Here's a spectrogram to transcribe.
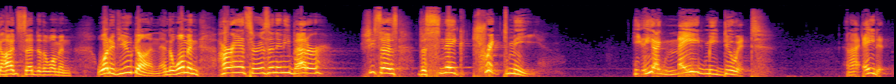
God said to the woman, What have you done? And the woman, her answer isn't any better. She says, The snake tricked me. He, he like made me do it. And I ate it.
